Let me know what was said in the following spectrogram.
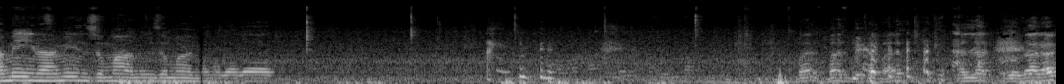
आमीन आमीन सुमा आमीन मुबारक बस बस बेटा बस। अल्लाह रोज़ा रख।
